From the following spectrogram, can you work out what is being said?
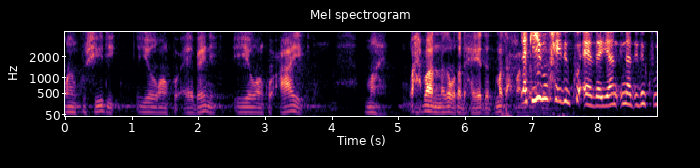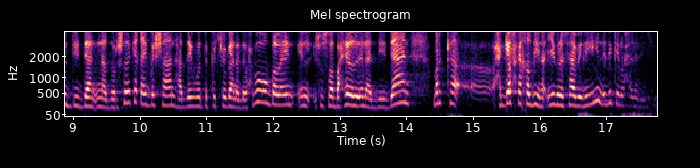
waan ku shiidi iyo waan ku ceebeyni iyo waan ku caayi. Maaha wax baan naga wada laakiin iyagu waxay idinku eedeeyaan inaad idinku u diidaan inaad doorashada ka qayb gashaan hadday waddanka joogaan hadday waxba u ogolayn in isu soo baxyadooda inaad diidaan. Marka xaggee wax ka khaldina iyaguna saabay leeyihiin idinkana waxaa leedaysin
